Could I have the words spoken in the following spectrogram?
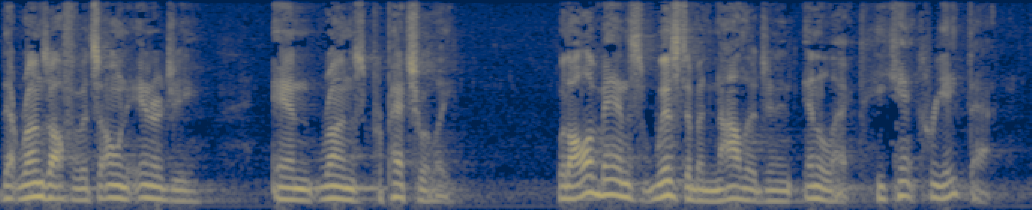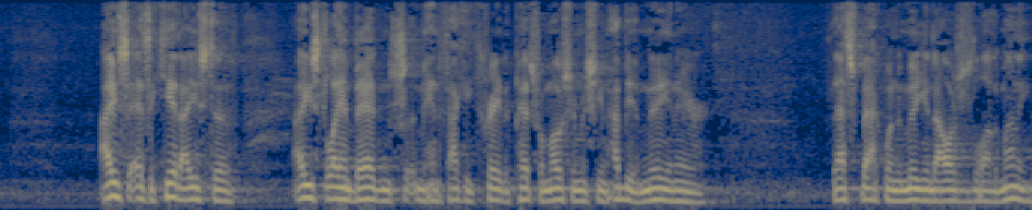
that runs off of its own energy and runs perpetually. With all of man's wisdom and knowledge and intellect, he can't create that. I used to, as a kid, I used to I used to lay in bed and, man, if I could create a perpetual motion machine, I'd be a millionaire. That's back when a million dollars was a lot of money.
